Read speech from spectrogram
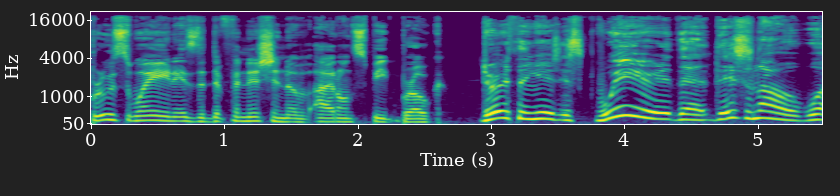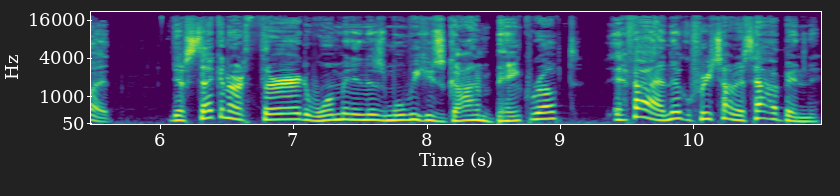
Bruce Wayne is the definition of I don't speak broke. The other thing is, it's weird that this is now what the second or third woman in this movie who's gone bankrupt. If I had a nickel for each time this happened,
